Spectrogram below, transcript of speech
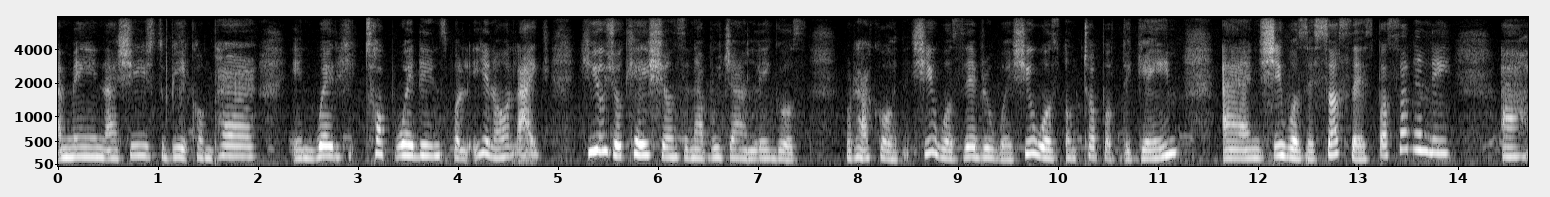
I mean, uh, she used to be a compare in wed top weddings, but you know, like huge occasions in Abuja and Lagos. Port She was everywhere. She was on top of the game, and she was a success. But suddenly, uh,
